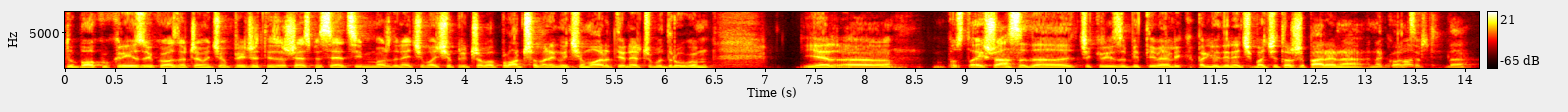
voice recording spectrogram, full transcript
duboku krizu i ko zna čemu ćemo pričati za šest meseci, možda nećemo moći da pričamo o pločama, nego ćemo morati o nečemu drugom, jer uh, postoji šansa da će kriza biti velika, pa ljudi neće moći da troše pare na, na koncert, da.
